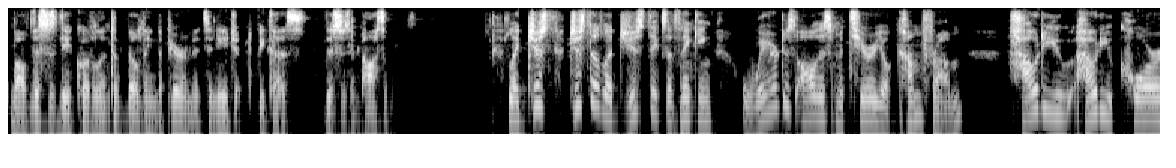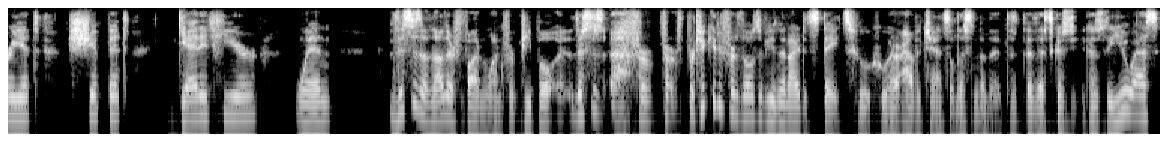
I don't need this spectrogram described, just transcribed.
well, this is the equivalent of building the pyramids in Egypt because this is impossible. Like just just the logistics of thinking, where does all this material come from? How do you how do you quarry it, ship it, get it here? When this is another fun one for people. This is uh, for, for, particularly for those of you in the United States who who have a chance to listen to, this because because the U.S.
